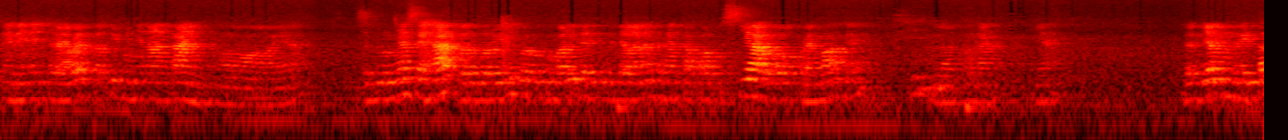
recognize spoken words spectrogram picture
neneknya cerewet tapi menyenangkan. Oh ya. Sebelumnya sehat baru-baru ini baru kembali dari perjalanan dengan kapal pesiar kalau keren banget ya. Belum ya. Dan dia menderita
